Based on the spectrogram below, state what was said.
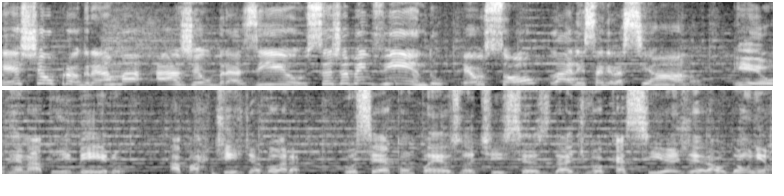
Este é o programa AGU Brasil. Seja bem-vindo. Eu sou Larissa Graciano. E eu, Renato Ribeiro. A partir de agora, você acompanha as notícias da Advocacia Geral da União.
